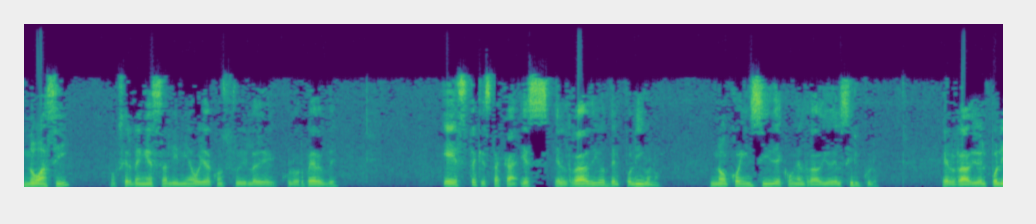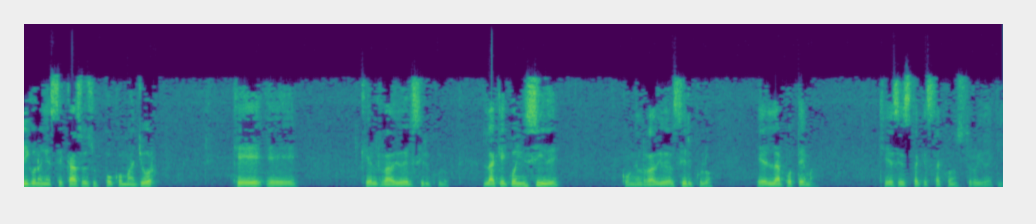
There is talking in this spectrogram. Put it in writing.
No así, observen esta línea, voy a construirla de color verde. Esta que está acá es el radio del polígono, no coincide con el radio del círculo. El radio del polígono en este caso es un poco mayor que, eh, que el radio del círculo. La que coincide con el radio del círculo es la apotema, que es esta que está construida aquí.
